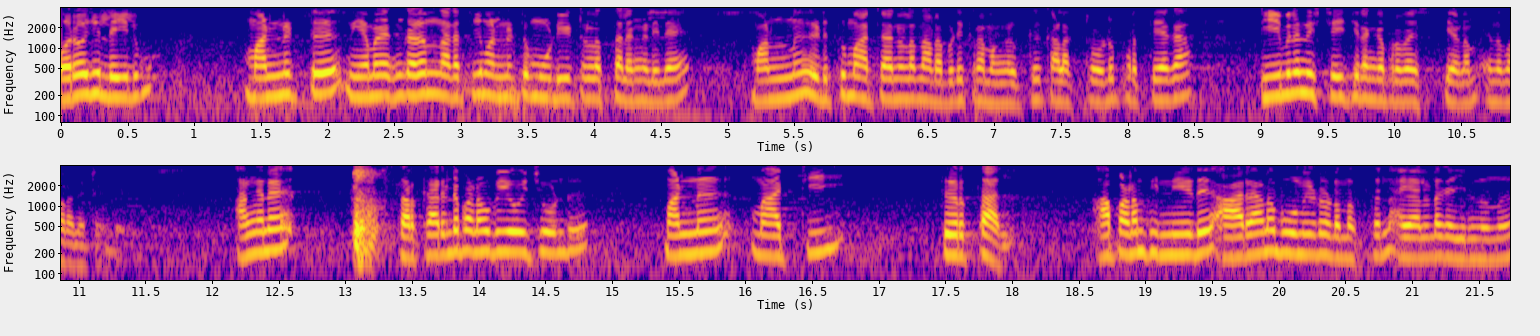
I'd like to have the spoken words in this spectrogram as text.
ഓരോ ജില്ലയിലും മണ്ണിട്ട് നിയമലംഘനം നടത്തി മണ്ണിട്ട് മൂടിയിട്ടുള്ള സ്ഥലങ്ങളിലെ മണ്ണ് എടുത്തു മാറ്റാനുള്ള നടപടിക്രമങ്ങൾക്ക് കളക്ടറോട് പ്രത്യേക ടീമിനെ നിശ്ചയിച്ച് രംഗപ്രവേശം ചെയ്യണം എന്ന് പറഞ്ഞിട്ടുണ്ട്. അങ്ങനെ സർക്കാരിന്റെ പണം ഉപയോഗിച്ചുകൊണ്ട് മണ്ണ് മാറ്റി തീർത്താൽ ആ പണം പിന്നീട് ആരാണ് ഭൂമിയുടെ ഉടമസ്ഥൻ അയാളുടെ കയ്യിൽ നിന്ന്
